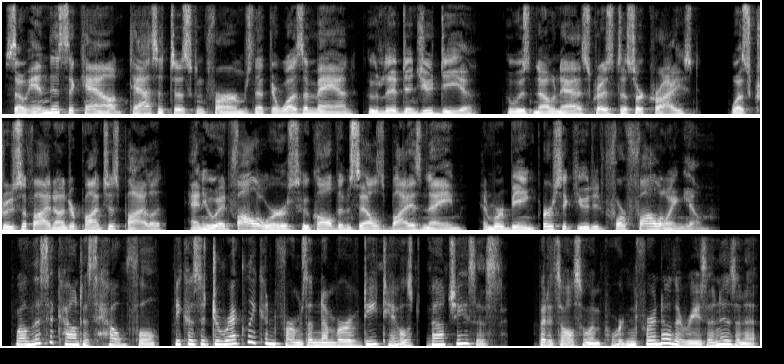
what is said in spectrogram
So, in this account, Tacitus confirms that there was a man who lived in Judea, who was known as Christus or Christ, was crucified under Pontius Pilate, and who had followers who called themselves by his name and were being persecuted for following him. Well, this account is helpful because it directly confirms a number of details about Jesus. But it's also important for another reason, isn't it?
